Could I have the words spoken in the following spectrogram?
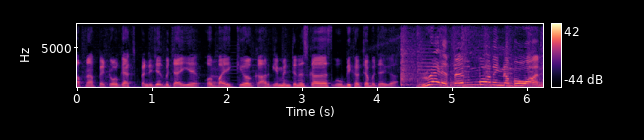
अपना पेट्रोल का एक्सपेंडिचर बचाइए और बाइक की और कार के मेंटेनेंस का वो भी खर्चा बचेगा। Red FM morning number one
